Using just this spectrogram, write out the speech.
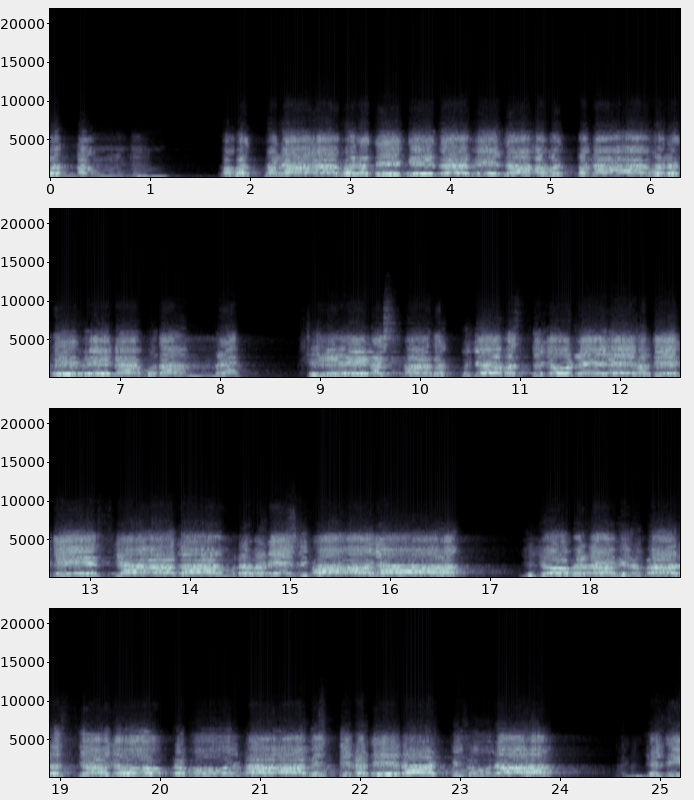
वर्णम् अपत्मना भरते केतवेदा अपत्मना भरते फेन मुदन्। क्षीरेण स्नातः कुजवस्य योषे हते ते स्यादाम् रमणे शिखायाः युयोपनाभिरुपारस्यायोः प्रपूर्वाभिस्तिरते राष्ट्रिशूराः अञ्जसी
